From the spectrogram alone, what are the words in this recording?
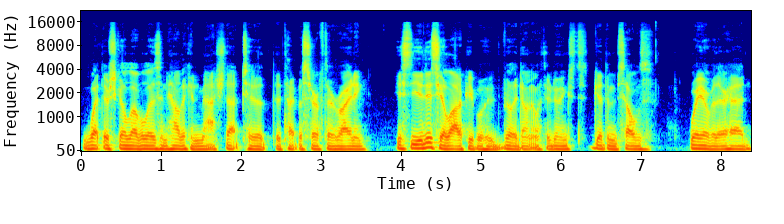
what their skill level is and how they can match that to the type of surf they're riding. You, see, you do see a lot of people who really don't know what they're doing, get themselves way over their head.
